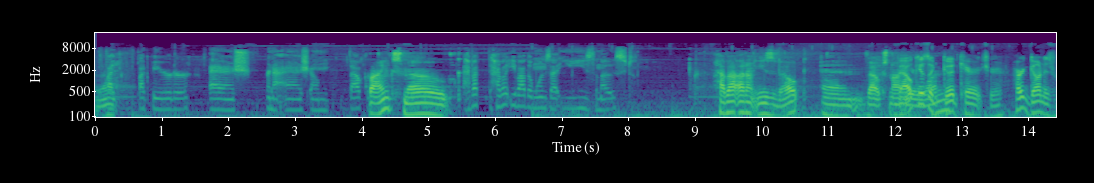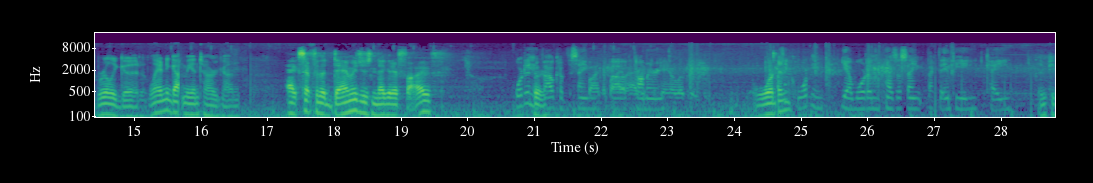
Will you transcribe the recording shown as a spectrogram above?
Yeah. like Blackbeard or Ash or not Ash, um, Valkyrie. Buying smoke. How about how about you buy the ones that you use the most? How about I don't use Valk and Valk's not Valk year is a good character. Her gun is really good. Landon got me into her gun. Except for the damage is negative five. Warden Sure. and Valk have the same uh, primary. container location. I think Warden, yeah, Warden has the same, like the MPK, MP,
